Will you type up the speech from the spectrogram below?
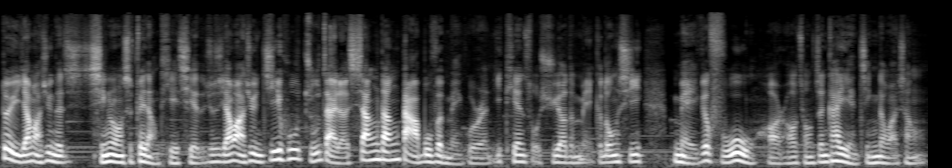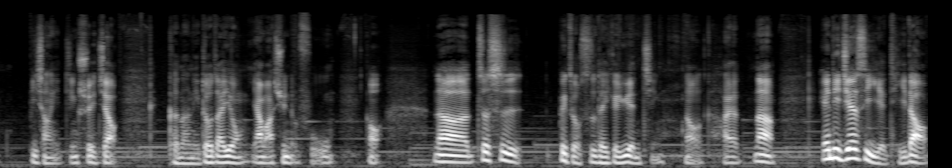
对亚马逊的形容是非常贴切的，就是亚马逊几乎主宰了相当大部分美国人一天所需要的每个东西、每个服务，好，然后从睁开眼睛到晚上闭上眼睛睡觉。可能你都在用亚马逊的服务哦，那这是贝佐斯的一个愿景哦。还有那 Andy Jassy 也提到，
